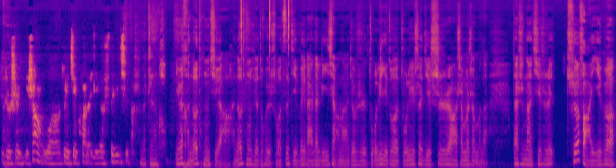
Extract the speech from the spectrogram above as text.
这就是以上我对这块的一个分析吧。那真好，因为很多同学啊，很多同学都会说自己未来的理想呢，就是独立做独立设计师啊，什么什么的。但是呢，其实缺乏一个，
